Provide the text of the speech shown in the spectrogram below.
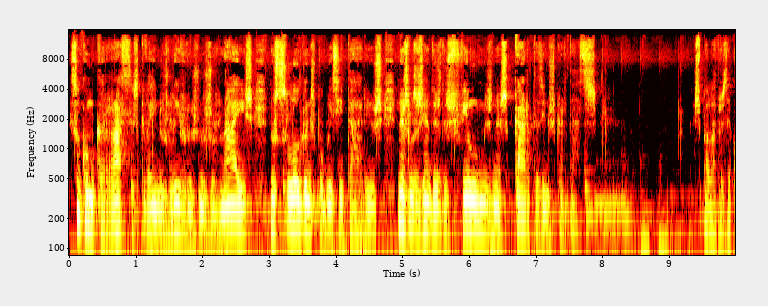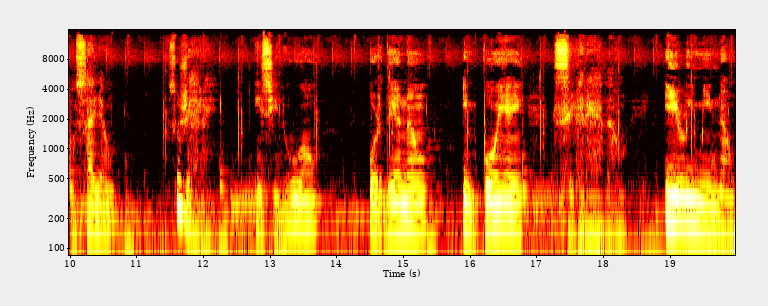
São como carraças que vêm nos livros, nos jornais, nos slogans publicitários, nas legendas dos filmes, nas cartas e nos cartazes. As palavras aconselham, sugerem insinuam, ordenam, impõem, segredam, eliminam.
